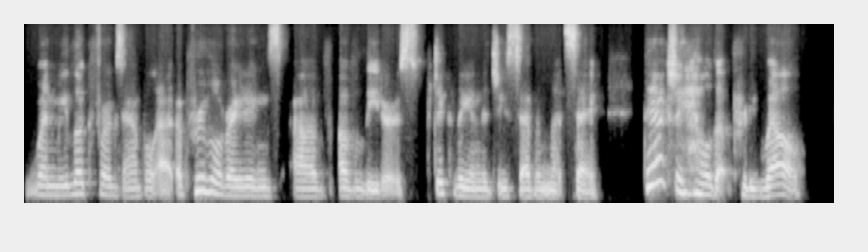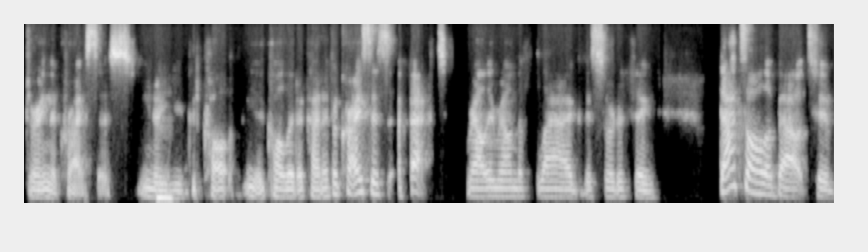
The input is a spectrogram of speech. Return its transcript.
When we look, for example, at approval ratings of, of leaders, particularly in the G7, let's say, they actually held up pretty well during the crisis. You know, mm. you could call you know, call it a kind of a crisis effect, rally around the flag, this sort of thing. That's all about to,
